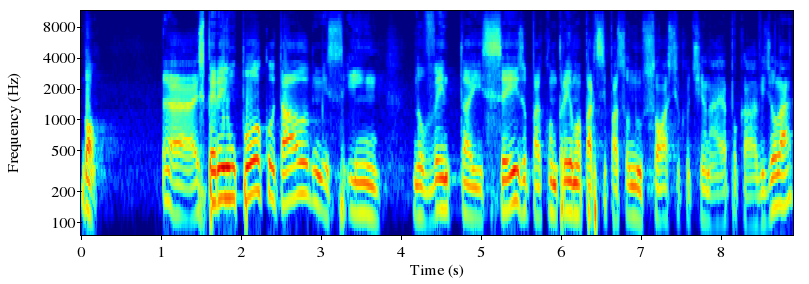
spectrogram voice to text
Bom, uh, esperei um pouco, tal, em 96, eu comprei uma participação num sócio que eu tinha na época, a Videolar,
